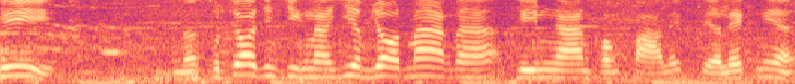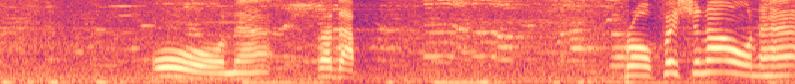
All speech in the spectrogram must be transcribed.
ที่ นะสุดยอดจริง ๆ นะ เยี่ยมยอดมากนะฮะทีมงานของป่าเล็กเสียเล็กเนี่ย โอ้นะระดับโปรเฟชชั่นอลนะฮะ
